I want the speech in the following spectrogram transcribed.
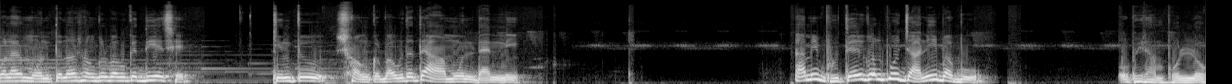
বলার মন্ত্রণা শঙ্করবাবুকে দিয়েছে। কিন্তু শঙ্করবাবু তাতে আমল দেননি। আমি ভূতের গল্প জানি, বাবু। অভিরাম বলল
